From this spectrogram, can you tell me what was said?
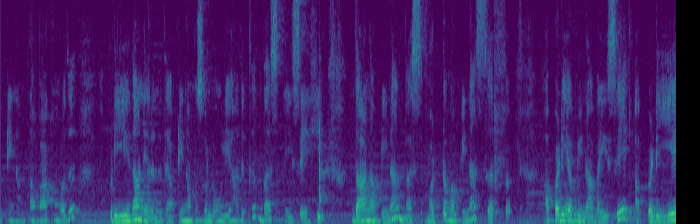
அப்படின்னு நான் பார்க்கும்போது அப்படியே தான் இருந்தது அப்படின்னு நம்ம சொல்லுவோம் இல்லையா? அதுக்கு பஸ் வைசேகி. தான் அப்படின்னா பஸ் மட்டும் அப்படின்னா சர்ஃப் அப்படி அப்படின்னா வைசே அப்படியே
